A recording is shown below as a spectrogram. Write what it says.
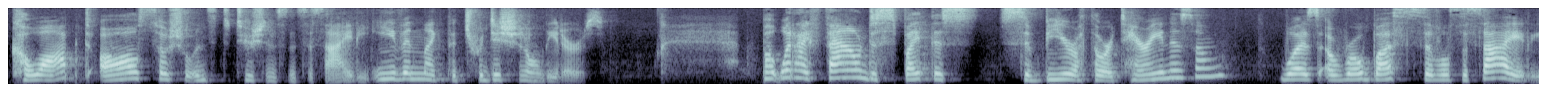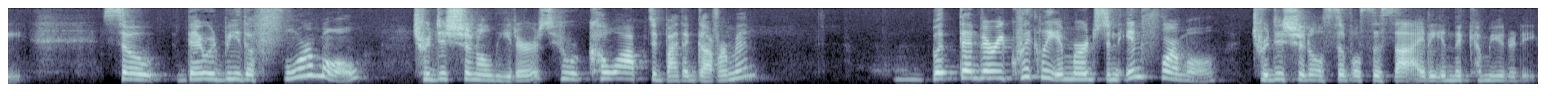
co opt all social institutions in society, even like the traditional leaders. But what I found, despite this severe authoritarianism, was a robust civil society. So there would be the formal traditional leaders who were co opted by the government, but then very quickly emerged an informal traditional civil society in the community.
